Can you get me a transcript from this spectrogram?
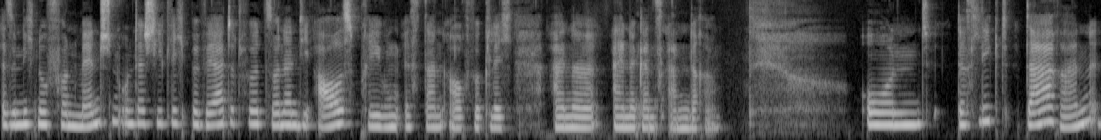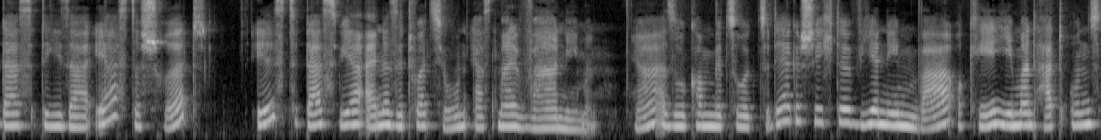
also nicht nur von Menschen unterschiedlich bewertet wird, sondern die Ausprägung ist dann auch wirklich eine, eine ganz andere. Und das liegt daran, dass dieser erste Schritt ist, dass wir eine Situation erstmal wahrnehmen. Ja, also kommen wir zurück zu der Geschichte. Wir nehmen wahr, okay, jemand hat uns,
